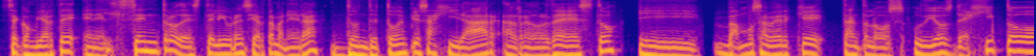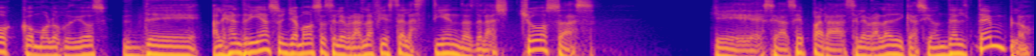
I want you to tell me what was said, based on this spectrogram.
se convierte en el centro de este libro en cierta manera, donde todo empieza a girar alrededor de esto y vamos a ver que tanto los judíos de Egipto como los judíos de Alejandría son llamados a celebrar la fiesta de las tiendas, de las chozas, que se hace para celebrar la dedicación del templo.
